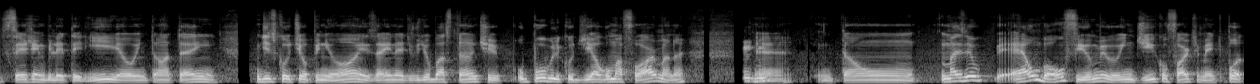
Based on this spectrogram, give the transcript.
Seja em bilheteria ou então até em, em discutir opiniões, aí, né? Dividiu bastante o público de alguma forma, né? Uhum. É, então, mas eu, é um bom filme, eu indico fortemente. Pô,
